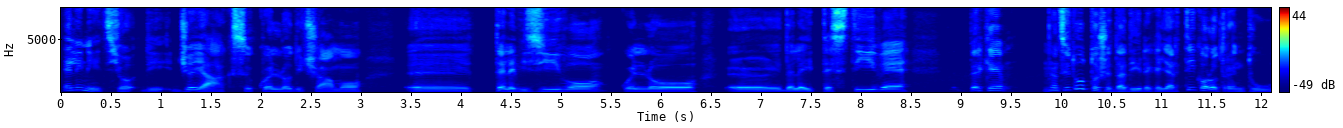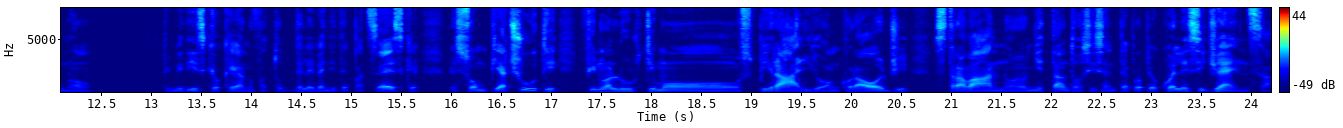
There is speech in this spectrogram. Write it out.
e l'inizio di J-Ax, quello diciamo eh, televisivo, quello eh, delle hit estive, perché innanzitutto c'è da dire che gli articoli 31 primi dischi, ok, hanno fatto delle vendite pazzesche e sono piaciuti fino all'ultimo spiraglio, ancora oggi stravanno e ogni tanto si sente proprio quell'esigenza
